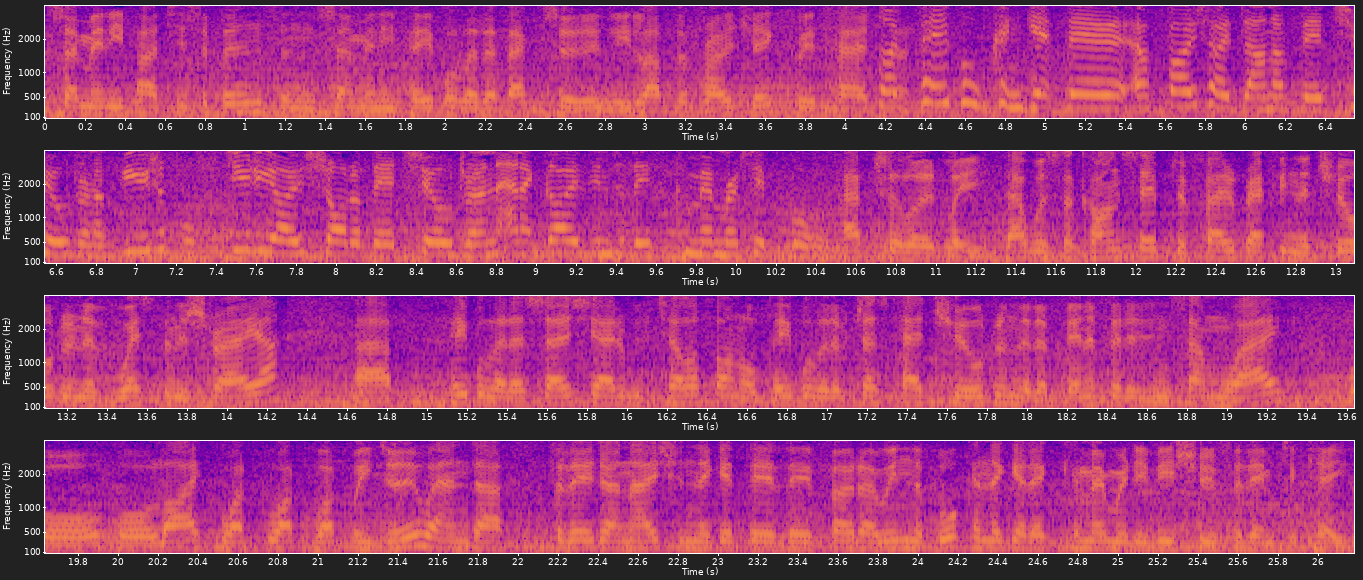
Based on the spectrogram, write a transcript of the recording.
so many participants and so many people that have absolutely loved the project. We've had So uh, people can get their a photo done of their children, a beautiful studio shot of their children, and it goes into this commemorative book. Absolutely. That was the concept of photographing the children of Western Australia, uh, people that are associated with Telethon or people that have just had children that have benefited in some way or, or like what, what, what we do. And uh, for their donation, they get their, their photo in the book and they get a commemorative issue for them to keep.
